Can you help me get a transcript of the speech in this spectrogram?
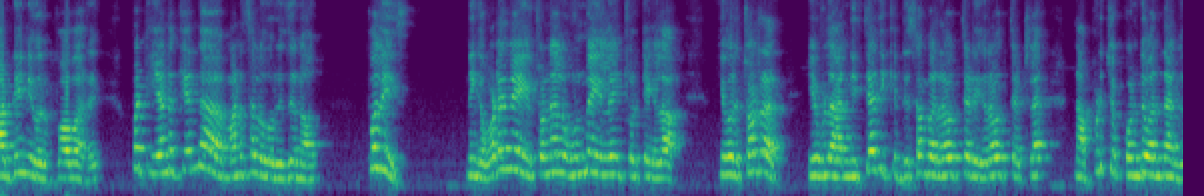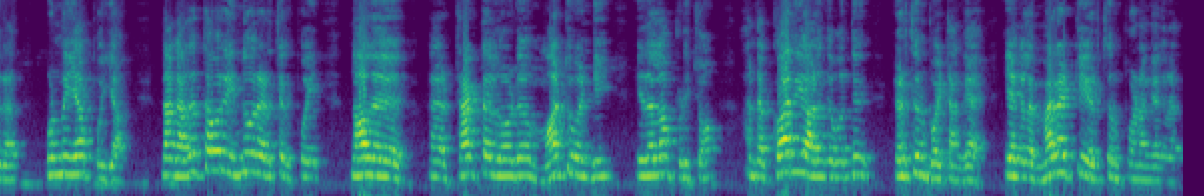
அப்படின்னு இவர் போவாரு. பட் எனக்கு என்ன மனசுல ஒரு இதுனா போலீஸ் நீங்க உடனே சொன்னாலும் உண்மை இல்லைன்னு சொல்லிட்டீங்களா? இவர் சொல்றார் இவ்வளோ அன்னி தேதிக்கு டிசம்பர் இருபத்தேழு இருபத்தெட்டில் நான் பிடிச்சி கொண்டு வந்தேங்கிறார். உண்மையா பொய்யா? நாங்க அதை தவிர இன்னொரு இடத்துக்கு போய் நாலு டிராக்டர் லோடு மாட்டு வண்டி இதெல்லாம் பிடிச்சோம். அந்த குவாரி ஆளுங்க வந்து எடுத்துன்னு போயிட்டாங்க. எங்களை மிரட்டி எடுத்துன்னு போனாங்கிறார்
